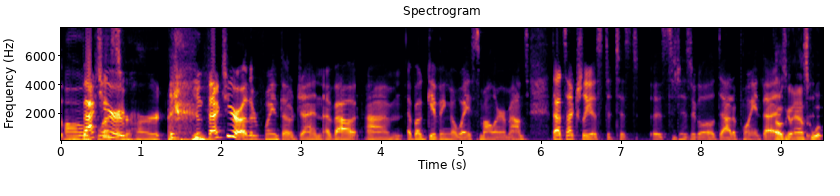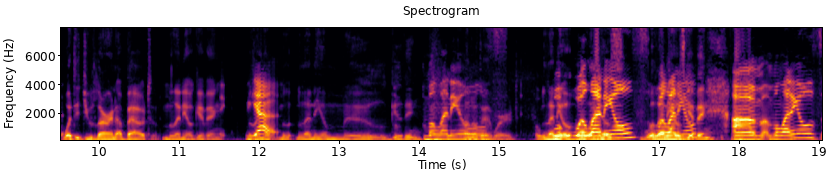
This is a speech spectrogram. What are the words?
Oh, back to bless your, your heart. back to your other point though, Jen, about um, about giving away smaller amounts. That's actually a, statist- a statistical data point that I was going to ask, what, what did you learn about millennial giving? Yeah. Millennial, giving? millennials. I don't know that word. W- Millennial- millennials, millennials giving? Um, millennials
